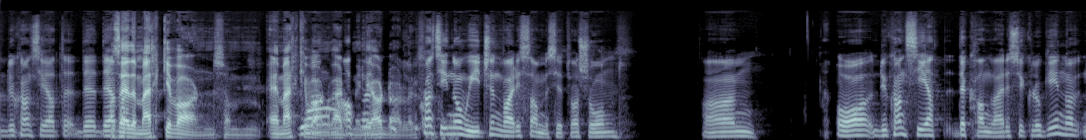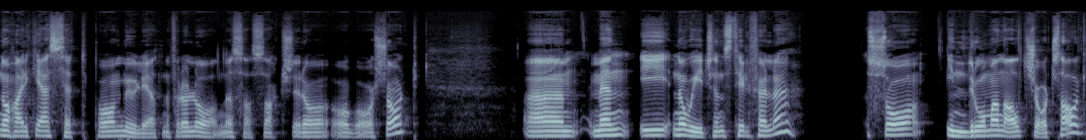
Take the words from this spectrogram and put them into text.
du kan si at det, det Altså er det merkevaren som Er merkevaren ja, verdt milliarder? Liksom? Du kan si Norwegian var i samme situasjon. Um, og du kan si at det kan være psykologi. Nå, nå har ikke jeg sett på muligheten for å låne SAS-aksjer og, og, gå short. Um, men i Norwegians tilfelle så inndro man alt shortsalg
